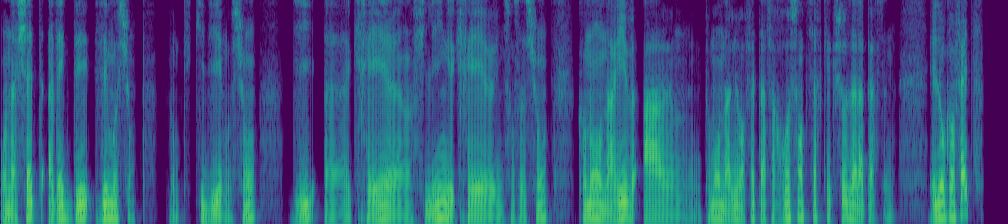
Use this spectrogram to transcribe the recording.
on achète avec des émotions. Donc qui dit émotion? Euh, créer euh, un feeling, créer euh, une sensation. Comment on arrive à comment on arrive en fait à faire ressentir quelque chose à la personne. Et donc en fait,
